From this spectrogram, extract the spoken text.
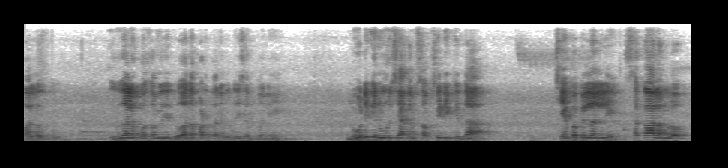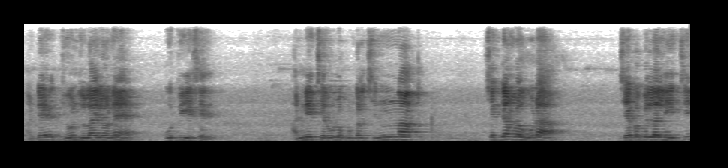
వాళ్ళకు ఎదుగుదల కోసం ఇది దోహదపడుతుందనే ఉద్దేశంతో నూటికి నూరు శాతం సబ్సిడీ కింద చేప పిల్లల్ని సకాలంలో అంటే జూన్ జూలైలోనే పూర్తి చేసేది. అన్ని చెరువులు కుంటలు చిన్న చెక్ డ్యాంలో కూడా చేప పిల్లల్ని ఇచ్చి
